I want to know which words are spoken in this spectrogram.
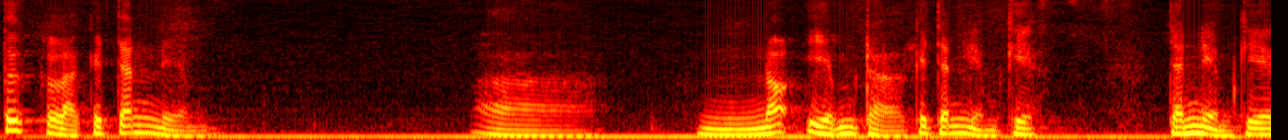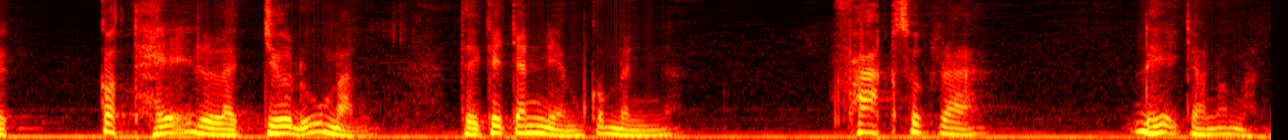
tức là cái chánh niệm uh, nó yểm trợ cái chánh niệm kia. Chánh niệm kia có thể là chưa đủ mạnh thì cái chánh niệm của mình phát xuất ra để cho nó mạnh.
